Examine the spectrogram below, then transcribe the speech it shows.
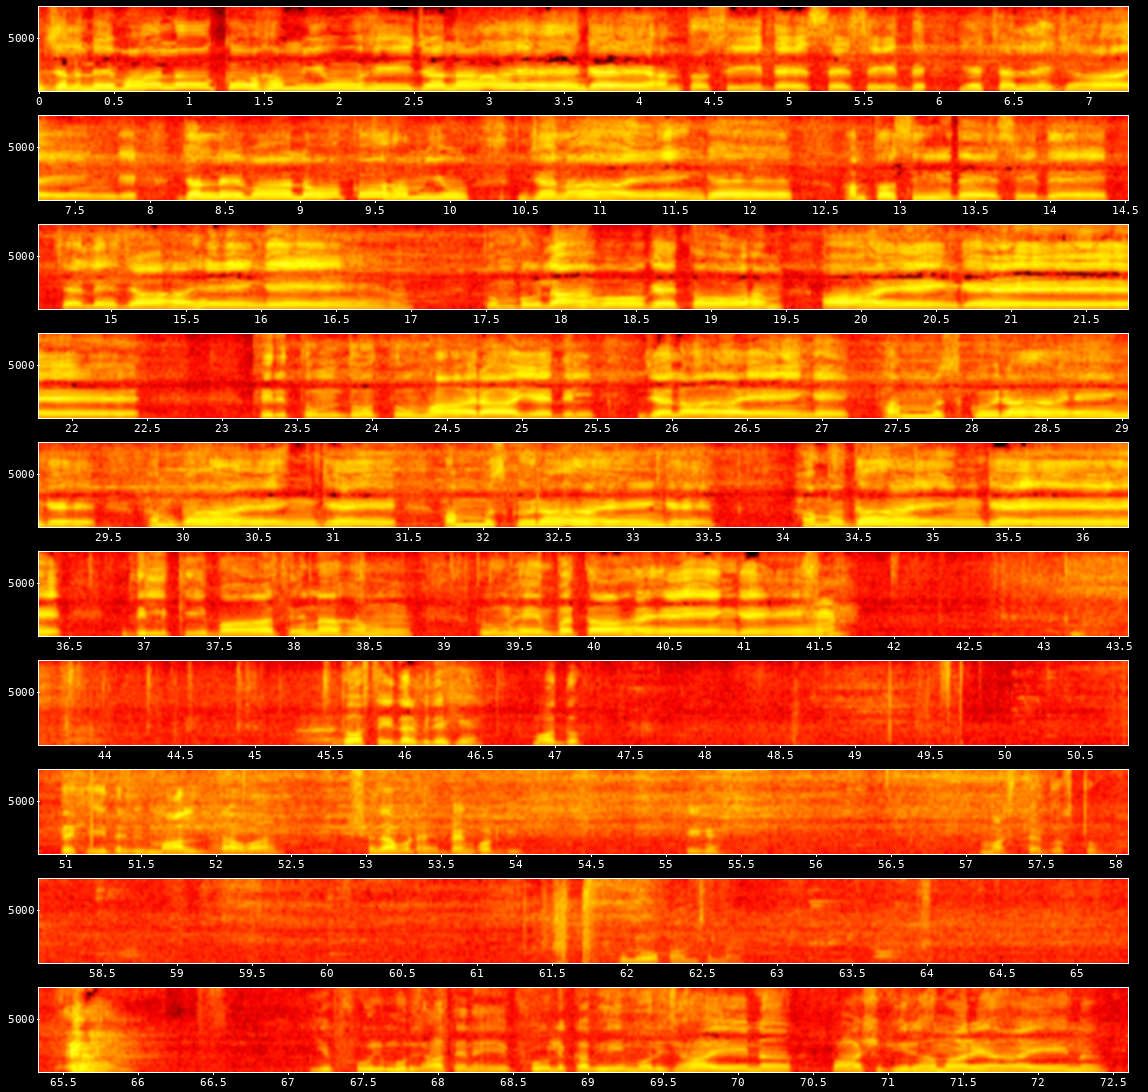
जलने वालों को हम यूँ ही जलाएँगे, हम तो सीधे से सीधे ये चल जाएँगे। जलने वालों को हम यूँ जलाएँगे, हम तो सीधे सीधे चले जाएँगे। तुम बुलाओगे तो हम आएँगे। फिर तुम दो तुम्हारा ये दिल जलाएँगे, हम मुस्कुराएँगे, हम गाएँगे, हम मुस्कुराएँगे, हम गाएँगे। दिल की बात न हम तुम्हें बताएँगे। दोस्त इधर भी देखिए, बहुत दो देखिए, इधर भी माल भरा हुआ है। सजावट है बैंकॉट की। ठीक है? मस्त है दोस्तों। फूलों का काम चल रहा है। ये फूल मुरझाते नहीं। ये फूल कभी मुरझाए ना पास फिर हमारे आए ना।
